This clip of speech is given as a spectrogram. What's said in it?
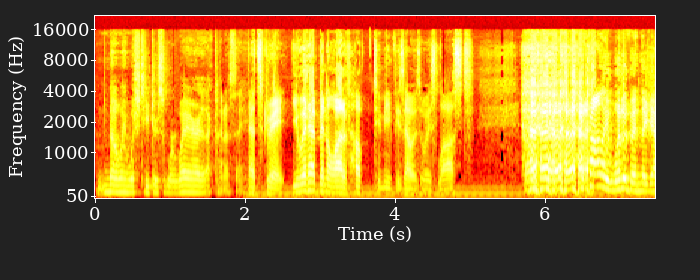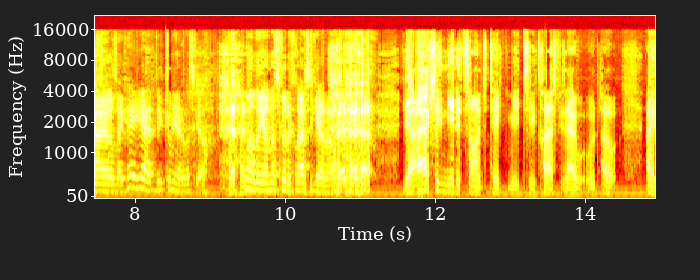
knowing which teachers were where that kind of thing that's great you would have been a lot of help to me because i was always lost yeah, I probably would have been the guy. I was like, "Hey, yeah, dude, come here, let's go. Come on, Leon, let's go to class together." yeah, I actually needed someone to take me to class because I would, I, I,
